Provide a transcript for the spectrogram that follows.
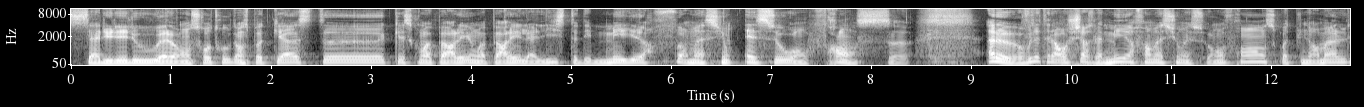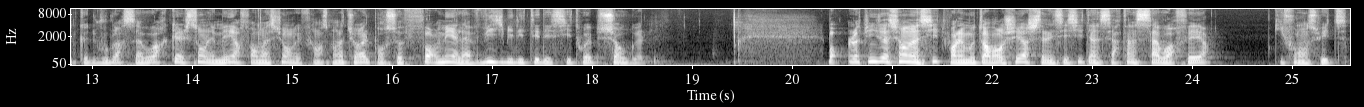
Salut les loups, alors on se retrouve dans ce podcast. euh, Qu'est-ce qu'on va parler? On va parler la liste des meilleures formations SEO en France. Alors, vous êtes à la recherche de la meilleure formation SEO en France. Quoi de plus normal que de vouloir savoir quelles sont les meilleures formations en référencement naturel pour se former à la visibilité des sites web sur Google? Bon, l'optimisation d'un site pour les moteurs de recherche, ça nécessite un certain savoir-faire qu'il faut ensuite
